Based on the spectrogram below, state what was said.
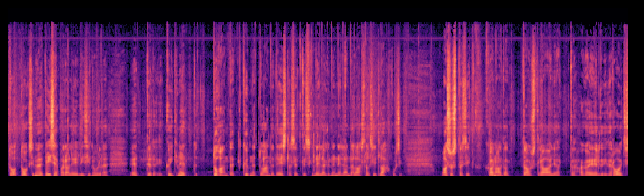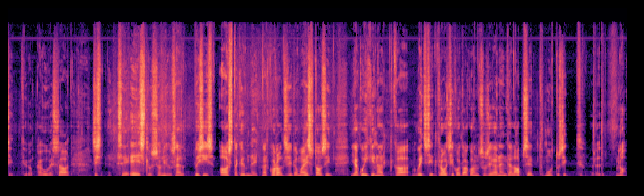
to tooksin ühe teise paralleeli sinule, et kõik need tuhanded, kümned tuhanded eestlased, kes neljakümne neljandal aastal siit lahkusid, asustasid Kanadat, Austraaliat, aga eelkõige Rootsit, ka USA-d, siis see eestlus on ju seal, püsis aastakümneid, nad korraldasid oma estosid ja kuigi nad ka võtsid Rootsi kodakondsuse ja nende lapsed muutusid noh,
